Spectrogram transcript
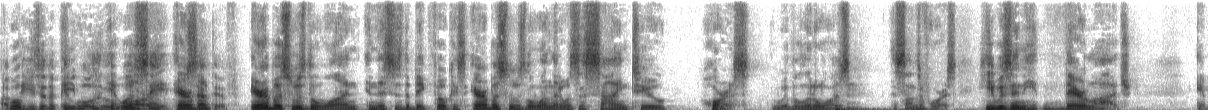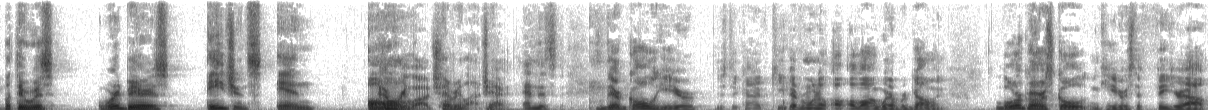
of Well, these are the people will- who it will are say, Erebus- receptive. Erebus was the one, and this is the big focus. Erebus was the one that was assigned to Horus with the Luna Wolves, Mm-hmm. the sons of Horus. He was in their lodge, but there was word bearers agents in all Every lodge. Every lodge, yeah. Yeah, and this their goal here is to kind of keep everyone al- along where we're going. Lorgar's goal in here is to figure out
